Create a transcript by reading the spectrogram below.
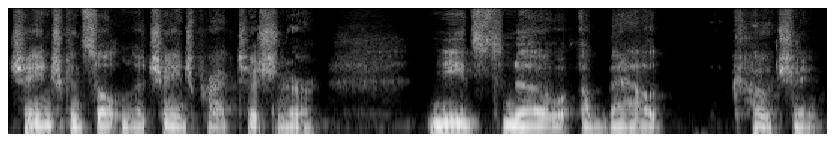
change consultant a change practitioner needs to know about coaching?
